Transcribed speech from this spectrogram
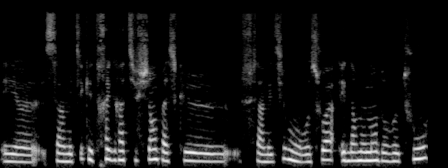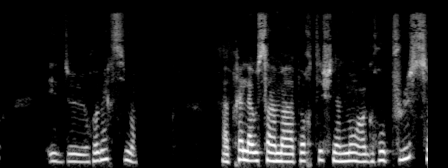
et euh, c'est un métier qui est très gratifiant parce que c'est un métier où on reçoit énormément de retours et de remerciements. Après, là où ça m'a apporté finalement un gros plus,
